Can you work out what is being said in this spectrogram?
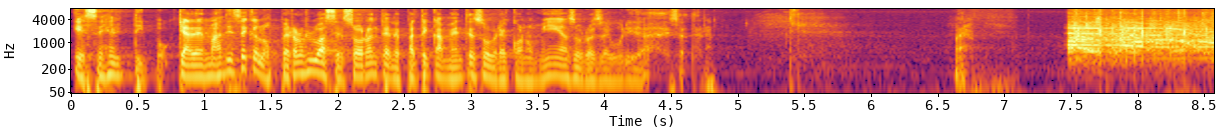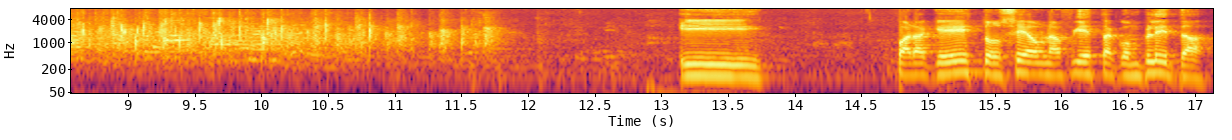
Ese es el tipo, que además dice que los perros lo asesoran telepáticamente sobre economía, sobre seguridad, etc. Y para que esto sea una fiesta completa,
